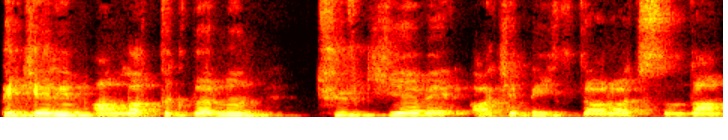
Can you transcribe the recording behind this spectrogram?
Peker'in anlattıklarının Türkiye ve AKP iktidarı açısından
